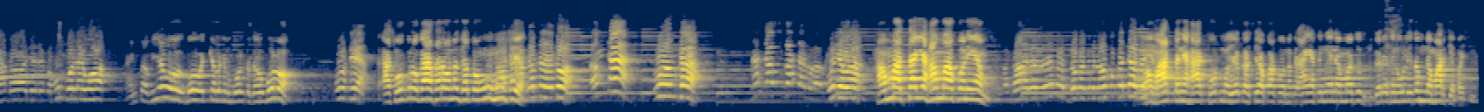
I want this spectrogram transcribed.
જય ઠાકર જય હું બોલાવ્યો? આમ તો વિયો બહુ વચ્ચે લગન બોલતો તો બોલો. શું છે? આ છોકરો ગા સારો ન જતો હું હું છે? અમથા. હું અમથા? ના જાવું ગા સારવા આવે હામા થાય હામા પણ એમ. માર તને હાથ છોટ નો એક જ છે પાછો નકર અહીંયા તમે એને મજો ઘરે જઈને ઓલી તમને મારશે પાછી.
